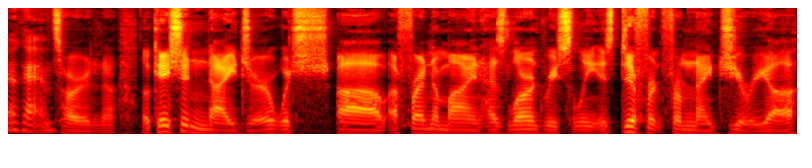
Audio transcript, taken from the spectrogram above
Okay. It's hard to know. Location Niger, which uh, a friend of mine has learned recently is different from Nigeria.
